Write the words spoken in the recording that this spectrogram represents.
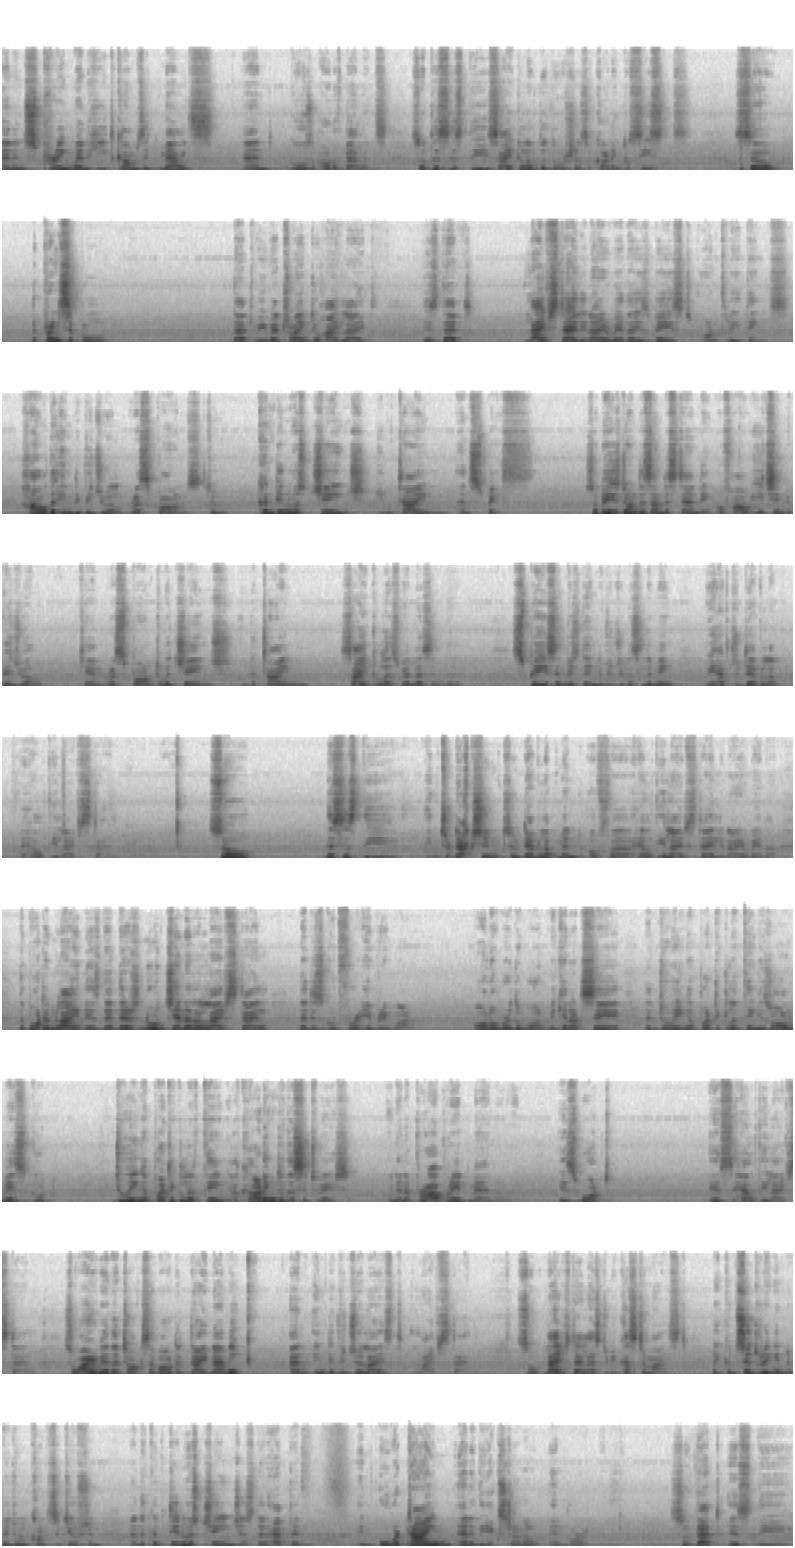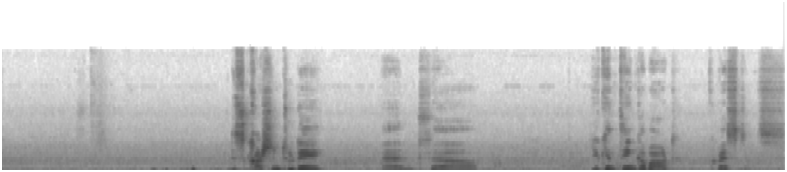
And in spring, when heat comes, it melts and goes out of balance. So, this is the cycle of the doshas according to seasons. So, the principle that we were trying to highlight is that lifestyle in Ayurveda is based on three things how the individual responds to continuous change in time and space. So, based on this understanding of how each individual can respond to a change in the time cycle as well as in the space in which the individual is living, we have to develop a healthy lifestyle. So, this is the introduction to development of a healthy lifestyle in Ayurveda. The bottom line is that there is no general lifestyle that is good for everyone all over the world. We cannot say that doing a particular thing is always good. Doing a particular thing according to the situation in an appropriate manner is what is healthy lifestyle. So Ayurveda talks about a dynamic and individualized lifestyle. So lifestyle has to be customized by considering individual constitution and the continuous changes that happen in over time and in the external environment. So that is the discussion today and uh, you can think about questions.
